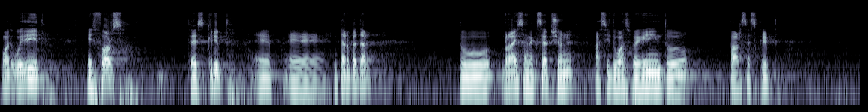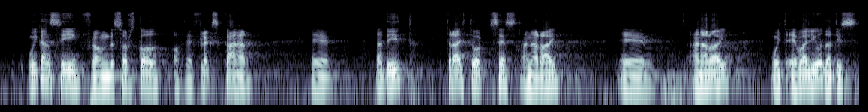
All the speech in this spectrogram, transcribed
What we did is force the script uh, uh, interpreter to raise an exception as it was beginning to parse a script. We can see from the source code of the Flex scanner uh, that it tries to access an array, uh, an array with a value that is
